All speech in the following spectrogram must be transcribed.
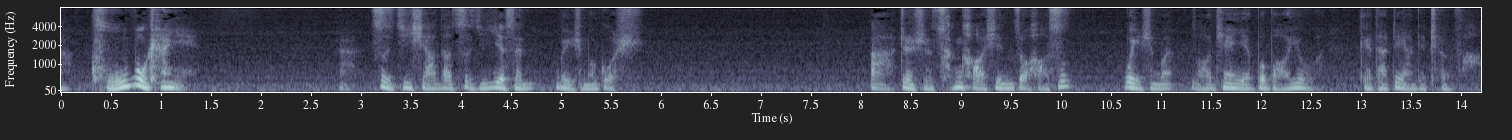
啊，苦不堪言。啊，自己想到自己一生为什么过世？啊，真是存好心做好事，为什么老天爷不保佑啊？给他这样的惩罚。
